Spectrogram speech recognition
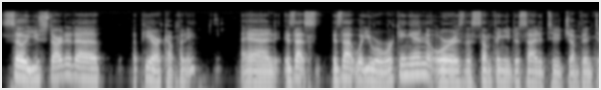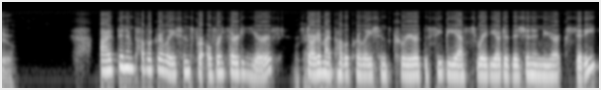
So you started a, a PR company. And is that is that what you were working in, or is this something you decided to jump into? I've been in public relations for over 30 years. Okay. Started my public relations career at the CBS radio division in New York City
